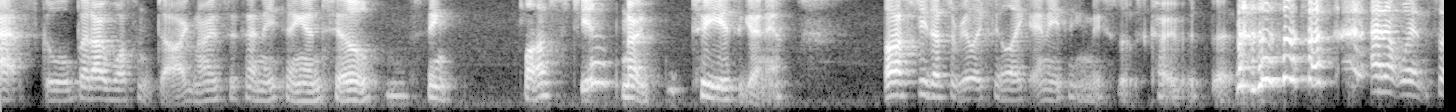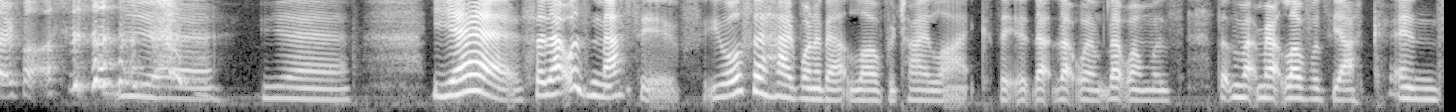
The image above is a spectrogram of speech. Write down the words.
at school, but I wasn't diagnosed with anything until I think last year. No, two years ago now. Last year doesn't really feel like anything because it was COVID, but and it went so fast. yeah, yeah, yeah. So that was massive. You also had one about love, which I like. That that, that one that one was that love was yuck and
